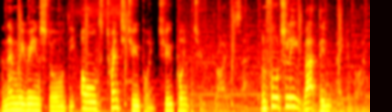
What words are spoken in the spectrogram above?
and then we reinstalled the old 22.2.2 driver set. Unfortunately, that didn't make a blind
